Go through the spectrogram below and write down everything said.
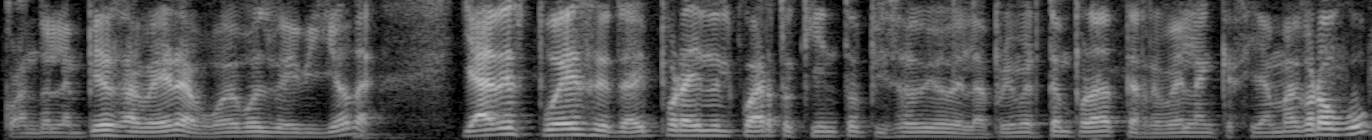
cuando la empieza a ver a huevo es Baby Yoda. Ya después, ahí por ahí del cuarto quinto episodio de la primera temporada te revelan que se llama Grogu,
